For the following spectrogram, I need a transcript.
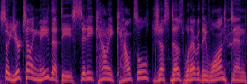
So you're telling me that the city county council just does whatever they want and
